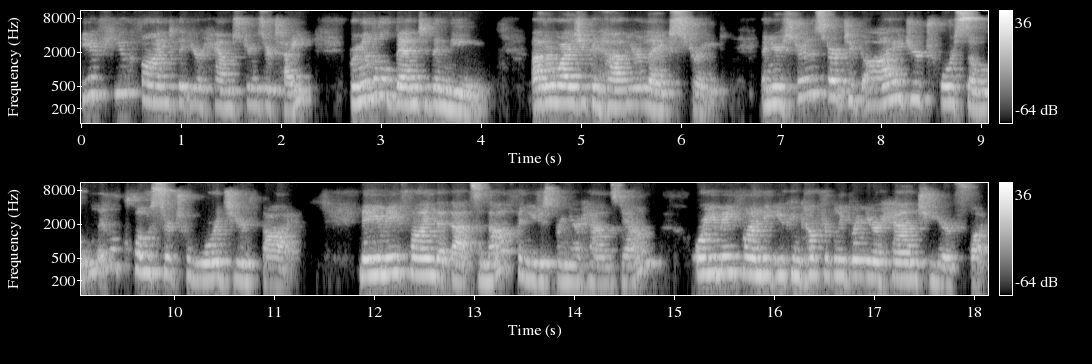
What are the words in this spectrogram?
if you find that your hamstrings are tight, bring a little bend to the knee. Otherwise, you can have your legs straight. And you're gonna start to guide your torso a little closer towards your thigh. Now, you may find that that's enough and you just bring your hands down, or you may find that you can comfortably bring your hand to your foot.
